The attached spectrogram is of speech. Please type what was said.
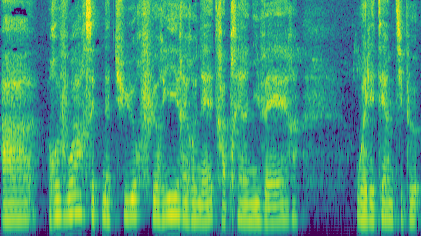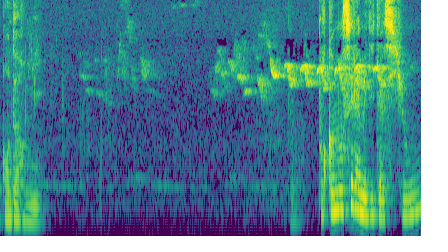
à revoir cette nature fleurir et renaître après un hiver où elle était un petit peu endormie. Pour commencer la méditation,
